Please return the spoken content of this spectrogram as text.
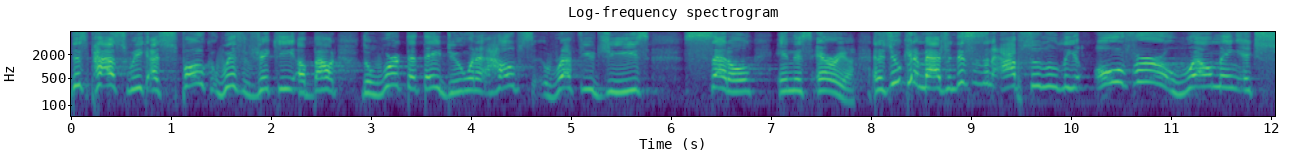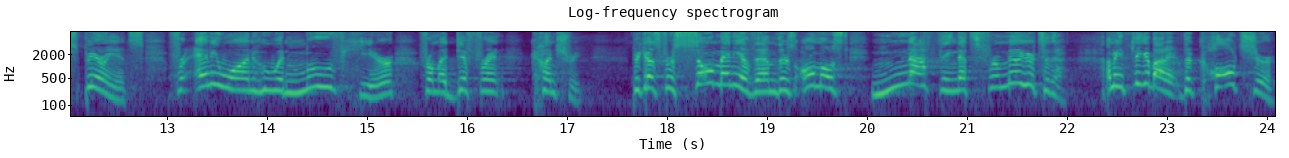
this past week, I spoke with Vicky about the work that they do when it helps refugees settle in this area. And as you can imagine, this is an absolutely overwhelming experience for anyone who would move here from a different country. Because for so many of them, there's almost nothing that's familiar to them. I mean, think about it the culture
